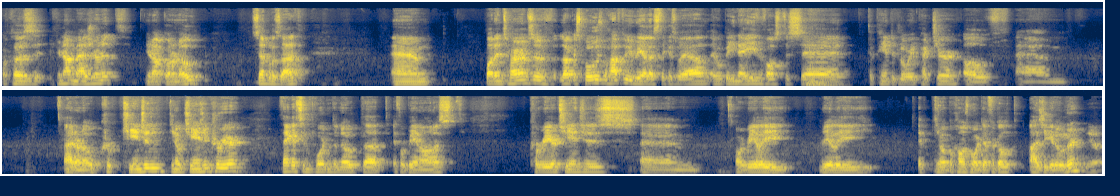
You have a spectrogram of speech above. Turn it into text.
Because if you're not measuring it, you're not going to know. Simple as that. Um, but in terms of look, I suppose we'll have to be realistic as well. It would be naive of us to say to paint a glory picture of um, I don't know, changing, you know, changing career. I think it's important to note that if we're being honest, career changes um, are really, really, it, you know, becomes more difficult as you get older. Yeah.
